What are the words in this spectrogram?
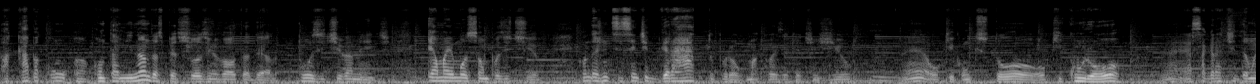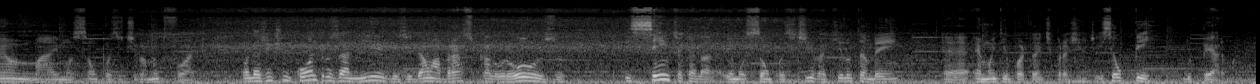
acaba com, uh, contaminando as pessoas em volta dela positivamente. É uma emoção positiva. Quando a gente se sente grato por alguma coisa que atingiu, hum. né, ou que conquistou, ou que curou, né? Essa gratidão é uma emoção positiva muito forte. Quando a gente encontra os amigos e dá um abraço caloroso e sente aquela emoção positiva, aquilo também é, é muito importante para a gente. Isso é o P do PERMA. Né?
